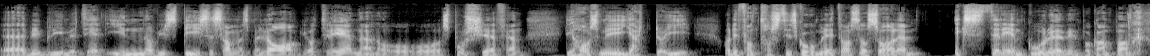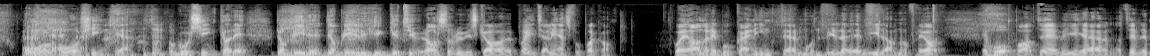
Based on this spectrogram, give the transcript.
Eh, vi blir invitert inn, og vi spiser sammen med laget og treneren og, og, og sportssjefen. De har så mye hjerte å gi, og det er fantastisk å komme dit. Altså. Og så har de ekstremt god rødvin på kampene, og, og, skinke. Og god skinke. Og det, da, blir det, da det hyggetur altså når vi skal på italiensk fotballkamp. Og jeg har allerede booka en Inter mot Milan. nå, for jeg, jeg håper at, vi, at, det,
